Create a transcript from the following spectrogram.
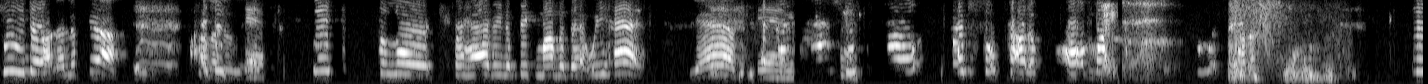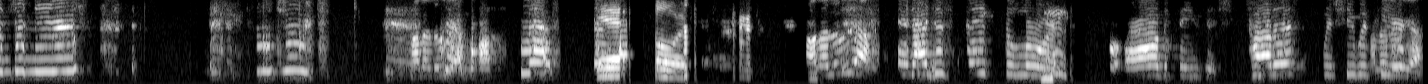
kingdom. Hallelujah. I just Yes. thank the Lord for having a big mama that we had. Yes. Yes. She's proud. I'm so proud of all my engineers, teachers. Hallelujah. Left. Yes, Lord. Hallelujah. And I just thank the Lord for all the things that she taught us when she was here.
